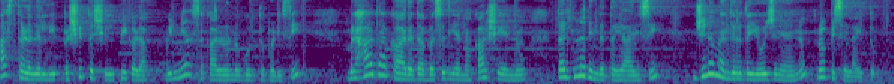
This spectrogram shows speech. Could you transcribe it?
ಆ ಸ್ಥಳದಲ್ಲಿ ಪ್ರಸಿದ್ಧ ಶಿಲ್ಪಿಗಳ ವಿನ್ಯಾಸಕಾರರನ್ನು ಗುರುತುಪಡಿಸಿ ಬೃಹದಾಕಾರದ ಬಸದಿಯ ನಕಾಶೆಯನ್ನು ತಜ್ಞರಿಂದ ತಯಾರಿಸಿ ಜಿನಮಂದಿರದ ಯೋಜನೆಯನ್ನು ರೂಪಿಸಲಾಯಿತು.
